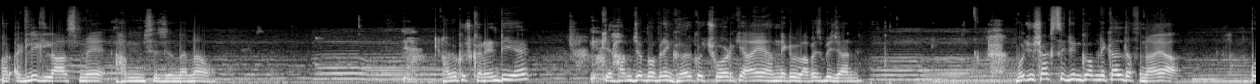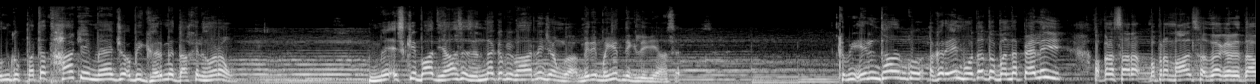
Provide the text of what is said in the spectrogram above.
اور اگلی کلاس میں ہم سے زندہ نہ ہو؟ ہمیں کچھ کرنٹی ہے کہ ہم جب اپنے گھر کو چھوڑ کے آئے ہم نے کبھی واپس بھی جانا ہے۔ وہ جو شخص تھے جن کو ہم نے کل دفنایا ان کو پتہ تھا کہ میں جو ابھی گھر میں داخل ہو رہا ہوں، میں اس کے بعد یہاں سے زندہ کبھی باہر نہیں جاؤں گا۔ میری میت نکلے گی یہاں سے۔ کبھی علم تھا ان کو؟ اگر علم ہوتا تو بندہ پہلے ہی اپنا سارا اپنا مال سزا کر دیتا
